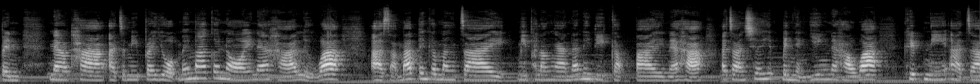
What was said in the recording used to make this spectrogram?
เป็นแนวทางอาจจะมีประโยชน์ไม่มากก็น้อยนะคะ หรือว่าสามารถเป็นกำลังใจมีพลังงานด้านดีๆกลับไปนะคะ อาจารย์เชื่อเป็นอย่างยิ่งนะคะว่าคลิปนี้อาจจะ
